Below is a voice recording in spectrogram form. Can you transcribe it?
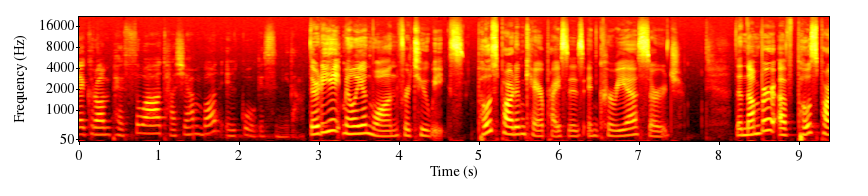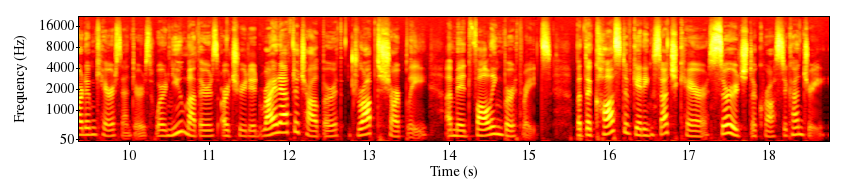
네, 그럼 베스와 다시 한번 읽고 오겠습니다. 38 million won for two weeks. Postpartum care prices in Korea surge. The number of postpartum care centers where new mothers are treated right after childbirth dropped sharply amid falling birth rates, but the cost of getting such care surged across the country,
